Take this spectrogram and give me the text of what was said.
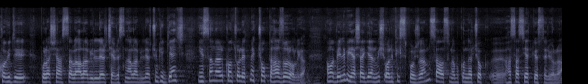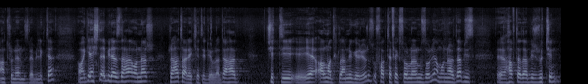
Covid'i bulaşı hastalığı alabilirler, çevresine alabilirler. Çünkü genç insanları kontrol etmek çok daha zor oluyor. Ama belli bir yaşa gelmiş olimpik sporcularımız sağ olsunlar bu konuda çok e, hassasiyet gösteriyorlar antrenörümüzle birlikte. Ama gençler biraz daha onlar rahat hareket ediyorlar. Daha ciddiye almadıklarını görüyoruz. Ufak tefek sorunlarımız oluyor ama onlar da biz e, haftada bir rutin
